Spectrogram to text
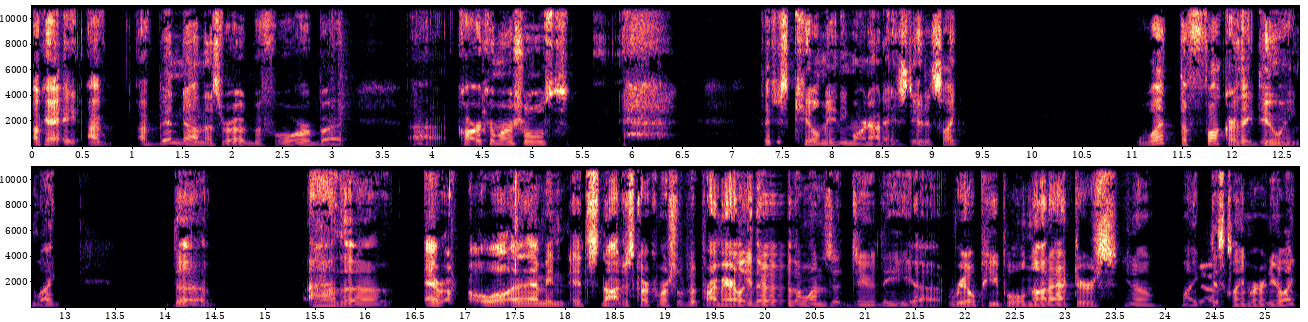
Okay, I've I've been down this road before, but uh, car commercials they just kill me anymore nowadays, dude. It's like, what the fuck are they doing? Like the uh, the ev- oh, well, I mean, it's not just car commercials, but primarily they're the ones that do the uh, real people, not actors. You know, like Yeah. disclaimer, and you're like,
